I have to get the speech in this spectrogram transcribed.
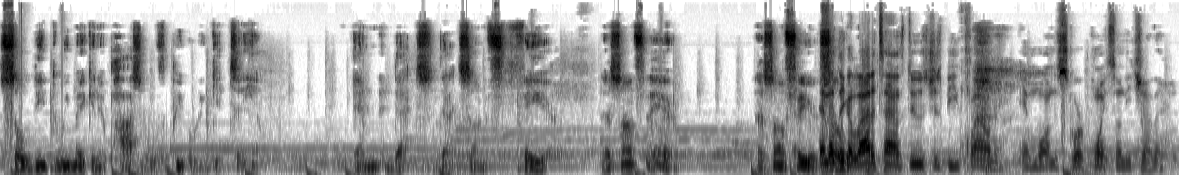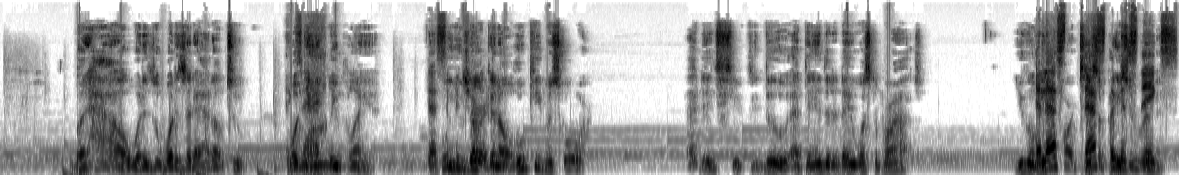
So deep that we make it impossible for people to get to Him, and that's that's unfair. That's unfair. That's unfair. And I think a lot of times dudes just be clowning and wanting to score points on each other. But how? What is it? What does it add up to? What game Exactly. you playing? That's Who you dunking on? Who keeping score? That is- Dude, at the end of the day, what's the prize? You gonna and get that's a that's the participation ribbon. mistakes.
